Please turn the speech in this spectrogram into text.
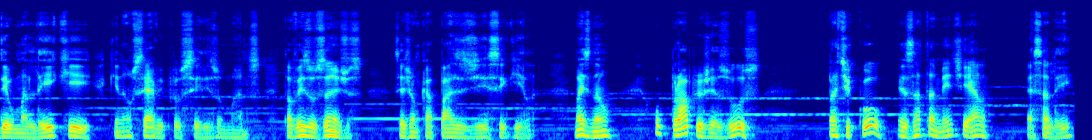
deu uma lei que, que não serve para os seres humanos. Talvez os anjos sejam capazes de segui-la. Mas não, o próprio Jesus praticou exatamente ela, essa lei.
